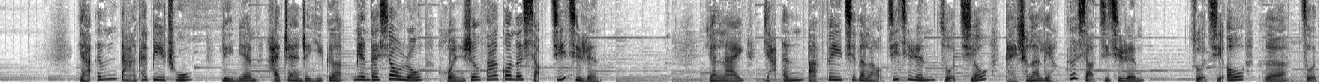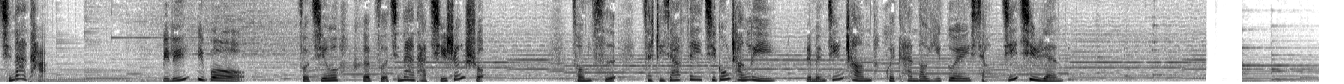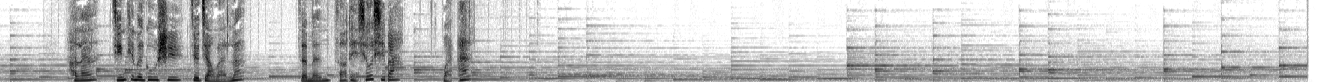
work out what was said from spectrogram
雅恩打开壁橱，里面还站着一个面带笑容、浑身发光的小机器人。原来雅恩把废弃的老机器人左奇欧改成了两个小机器人：左奇欧和左奇娜塔。比利比波，佐丘和佐奇娜塔齐声说：“从此，在这家废弃工厂里，人们经常会看到一对小机器人。”好了，今天的故事就讲完了，咱们早点休息吧，晚安。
